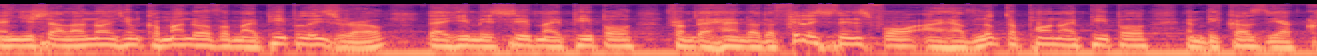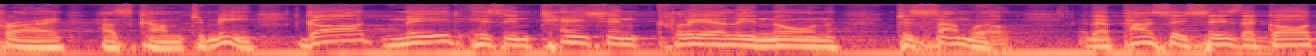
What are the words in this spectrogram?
and you shall anoint him commander over my people Israel, that he may save my people from the hand of the Philistines, for I have looked upon my people, and because their cry has come to me. God made his intention clearly known to Samuel. The passage says that God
